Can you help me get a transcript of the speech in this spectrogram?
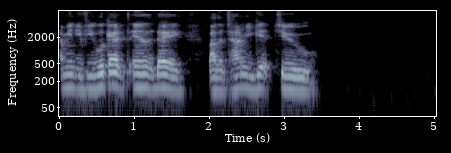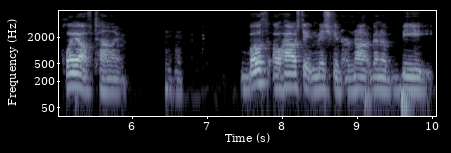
I mean, if you look at it at the end of the day, by the time you get to playoff time, mm-hmm. both Ohio State and Michigan are not going to be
